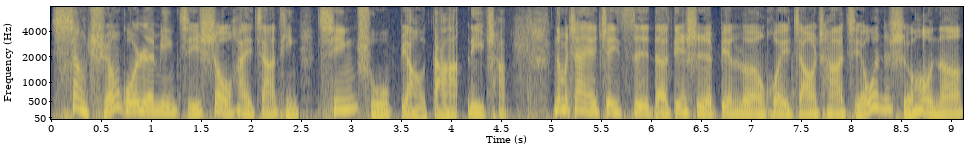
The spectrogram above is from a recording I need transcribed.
向全国人民及受害家庭清楚表达立场。那么，在这次的电视辩论会交叉结问的时候呢，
